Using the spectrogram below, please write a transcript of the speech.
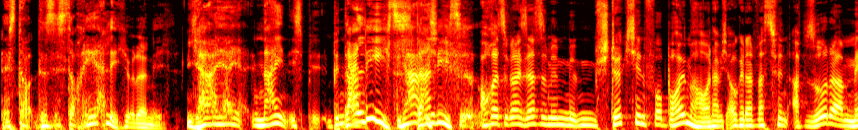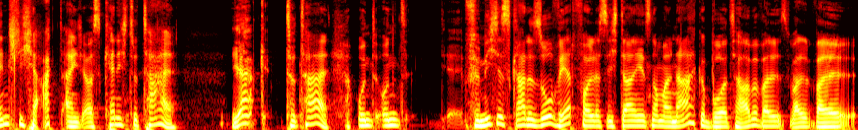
Das ist doch, das ist doch herrlich, oder nicht? Ja, ja, ja. Nein, ich bin Da auch- liegt's, Ja, da ich, liegt's. Auch als du gerade gesagt hast, mit, mit dem Stöckchen vor Bäume hauen, habe ich auch gedacht, was für ein absurder menschlicher Akt eigentlich. Aber das kenne ich total. Ja, Total. Und, und für mich ist gerade so wertvoll, dass ich da jetzt nochmal nachgebohrt habe, weil, weil, weil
